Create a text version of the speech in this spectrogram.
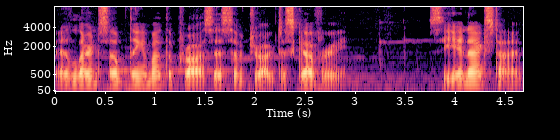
and learned something about the process of drug discovery. See you next time.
